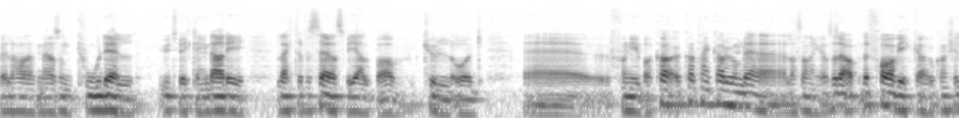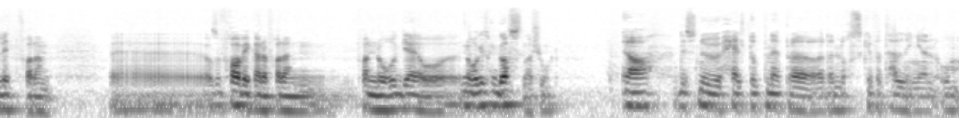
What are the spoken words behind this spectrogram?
vil, ha en mer sånn todel utvikling, der de elektrifiseres ved hjelp av kull og eh, fornybar. Hva, hva, tenker du om det, Lars Henrik? Altså det, det fraviker jo kanskje litt fra den eh, altså fraviker det fra den fra Norge og Norge som gassnasjon? Ja, det snur helt opp ned på den norske fortellingen om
